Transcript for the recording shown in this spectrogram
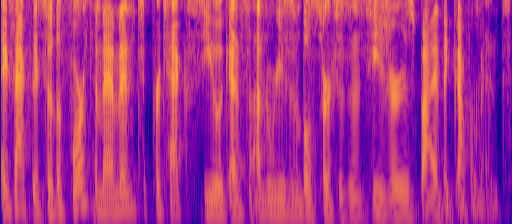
Exactly. So the Fourth Amendment protects you against unreasonable searches and seizures by the government.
